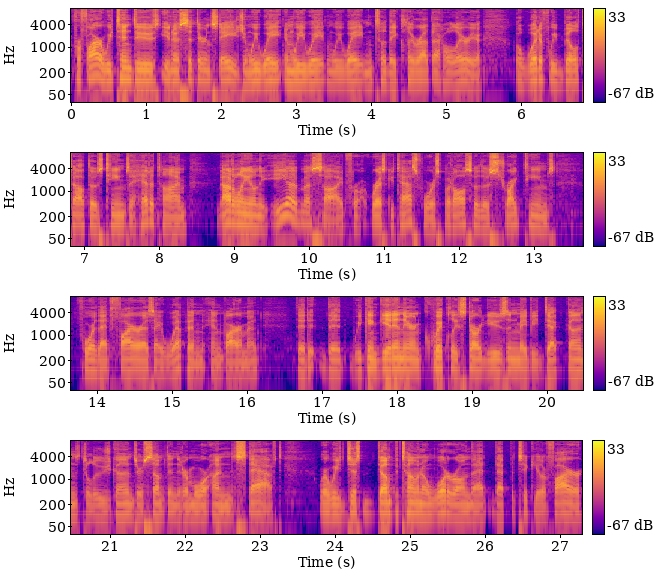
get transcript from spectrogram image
for fire we tend to you know sit there and stage and we wait and we wait and we wait until they clear out that whole area. But what if we built out those teams ahead of time not only on the EMS side for rescue task force, but also those strike teams for that fire as a weapon environment. That that we can get in there and quickly start using maybe deck guns, deluge guns, or something that are more unstaffed, where we just dump a ton of water on that that particular fire,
